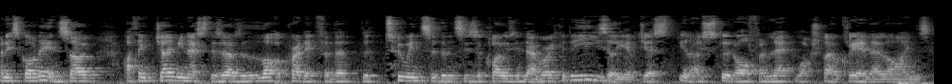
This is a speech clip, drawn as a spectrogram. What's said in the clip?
and it's gone in. So I think Jamie Ness deserves a lot of credit for the, the two incidences of closing down, where he could easily have just you know stood off and let Rochdale clear their lines.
